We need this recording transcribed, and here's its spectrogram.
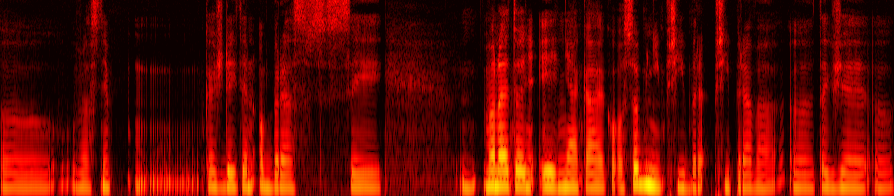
uh, vlastně každý ten obraz si ono je to i nějaká jako osobní příbra, příprava, uh, takže uh,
